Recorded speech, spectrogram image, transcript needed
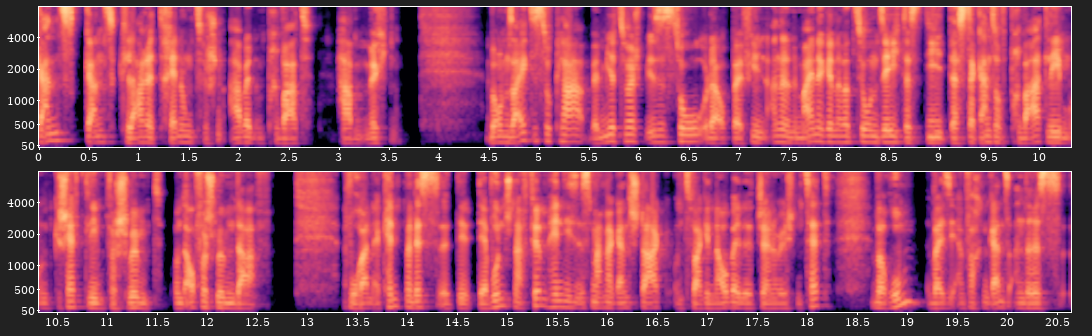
ganz, ganz klare Trennung zwischen Arbeit und Privat haben möchten. Warum sage ich das so klar? Bei mir zum Beispiel ist es so, oder auch bei vielen anderen in meiner Generation sehe ich, dass die, dass da ganz oft Privatleben und Geschäftsleben verschwimmt und auch verschwimmen darf. Woran erkennt man das? Der Wunsch nach Firmenhandys ist manchmal ganz stark und zwar genau bei der Generation Z. Warum? Weil sie einfach ein ganz anderes,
